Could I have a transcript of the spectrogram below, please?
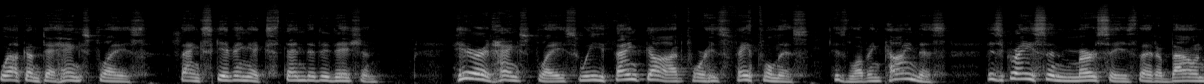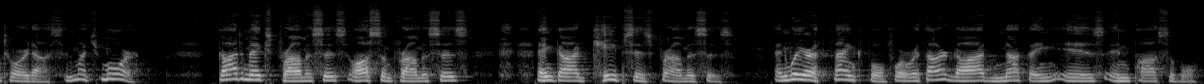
Welcome to Hank's Place, Thanksgiving Extended Edition. Here at Hank's Place, we thank God for his faithfulness, his loving kindness, his grace and mercies that abound toward us, and much more. God makes promises, awesome promises, and God keeps his promises. And we are thankful, for with our God, nothing is impossible.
